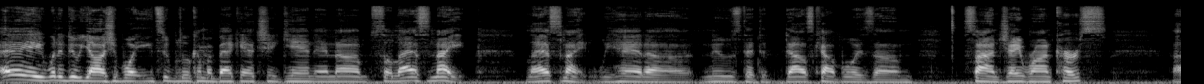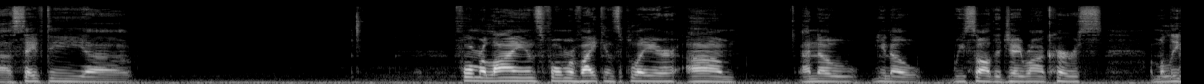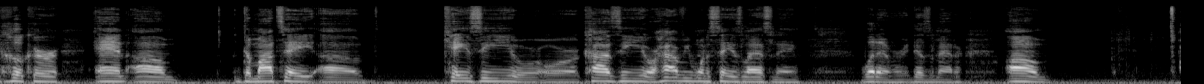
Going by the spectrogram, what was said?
Hey, what it do, y'all? It's your boy E2Blu coming back at you again. And um, so last night, last night we had uh, news that the Dallas Cowboys um, signed Jayron Kearse, uh, safety, uh, former Lions, former Vikings player. Um, I know, you know, we saw the Jayron Kearse, Malik Hooker, and um, Damontae uh, KZ or, or Kazi or however you want to say his last name. Whatever, it doesn't matter. Um,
